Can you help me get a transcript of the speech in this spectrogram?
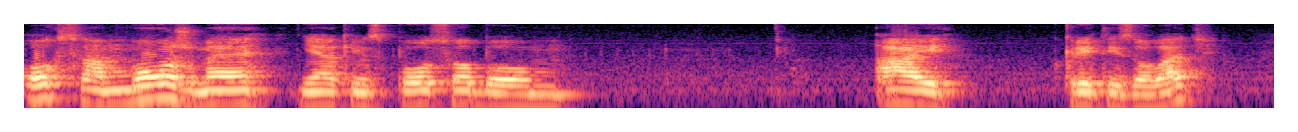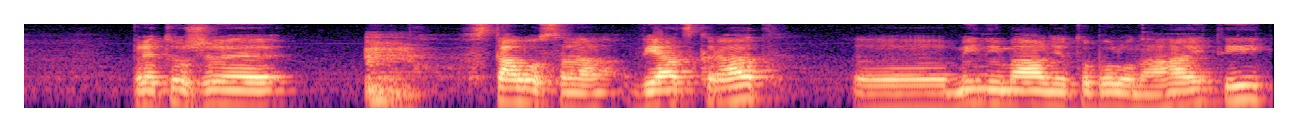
Oxfam môžeme nejakým spôsobom aj kritizovať, pretože stalo sa viackrát, e, minimálne to bolo na Haiti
